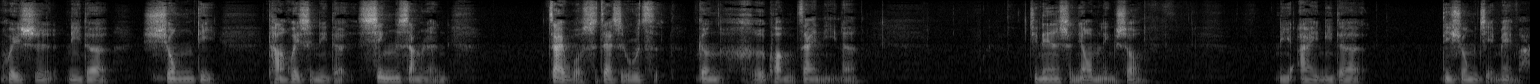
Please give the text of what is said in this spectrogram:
会是你的兄弟，他会是你的心上人。在我实在是如此，更何况在你呢？今天神要我们领受。你爱你的弟兄姐妹吗？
